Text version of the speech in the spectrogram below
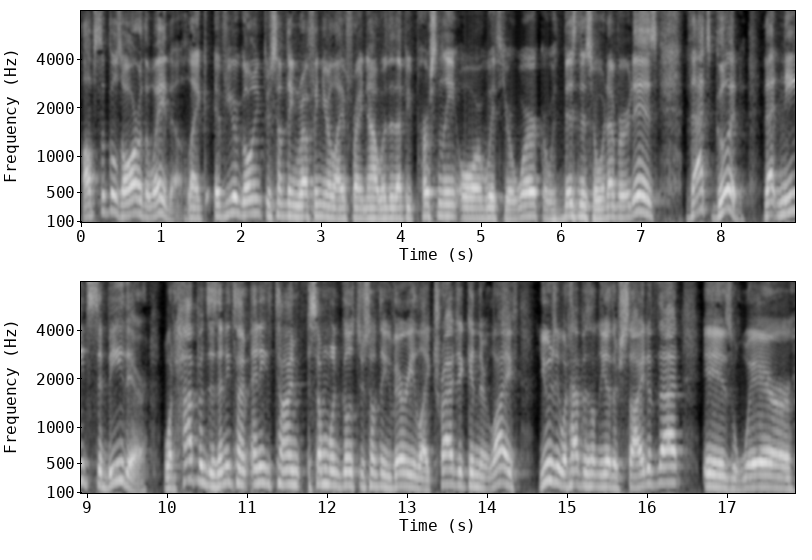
obstacles are the way though. Like if you're going through something rough in your life right now, whether that be personally or with your work or with business or whatever it is, that's good. That needs to be there. What happens is anytime anytime someone goes through something very like tragic in their life, usually what happens on the other side of that is where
